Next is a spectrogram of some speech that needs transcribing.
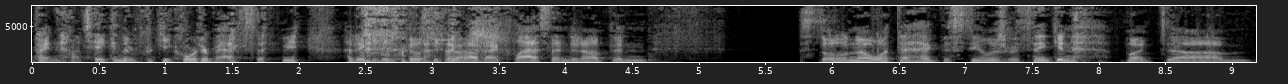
by not taking the rookie quarterbacks. I mean, I think it just goes to show how that class ended up, and still don't know what the heck the Steelers were thinking. But um,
